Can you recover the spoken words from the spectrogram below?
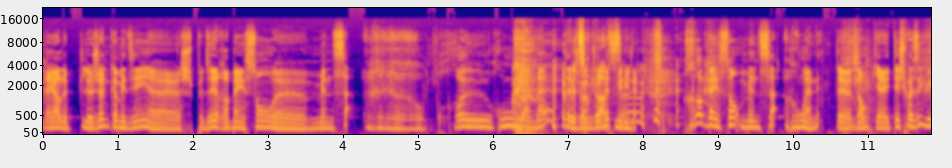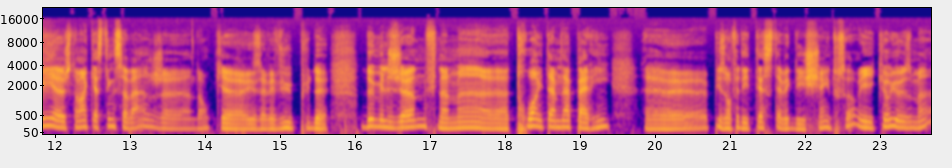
D'ailleurs, le, jeune comédien, je peux dire Robinson Mensa, Rouanette, je, vais mettre mes lunettes. Robinson Mensa Rouanette, donc, il a été choisi, lui, justement, casting sauvage, donc, ils avaient vu plus de 2000 jeunes. Finalement, euh, trois ont été amenés à Paris. Euh, puis ils ont fait des tests avec des chiens et tout ça. Et curieusement,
